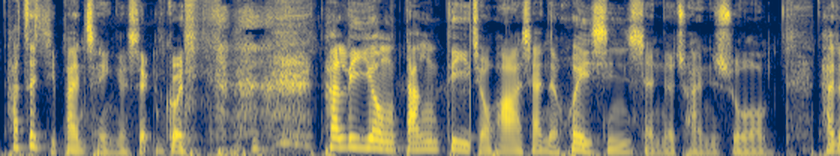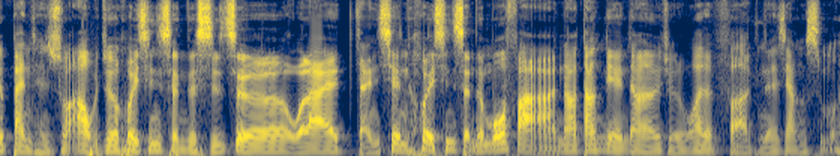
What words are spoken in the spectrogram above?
他自己扮成一个神棍，他利用当地九华山的彗星神的传说，他就扮成说啊，我就是彗星神的使者，我来展现彗星神的魔法。然后当地人当然觉得 what the fuck 你在讲什么？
